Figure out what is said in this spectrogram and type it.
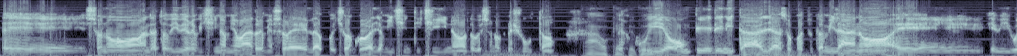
e sono andato a vivere vicino a mia madre e mia sorella, poi ho ancora gli amici in Ticino dove sono cresciuto. Ah, okay, per, per cui, cui ho un piede in Italia, soprattutto a Milano e, e vivo,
